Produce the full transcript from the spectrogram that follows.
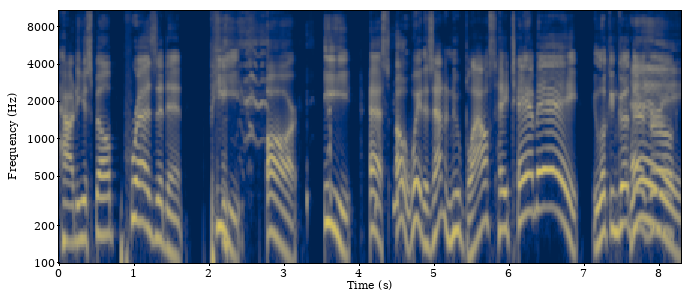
How do you spell president? P R E S. Oh, wait, is that a new blouse? Hey, Tammy, you looking good there, girl.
